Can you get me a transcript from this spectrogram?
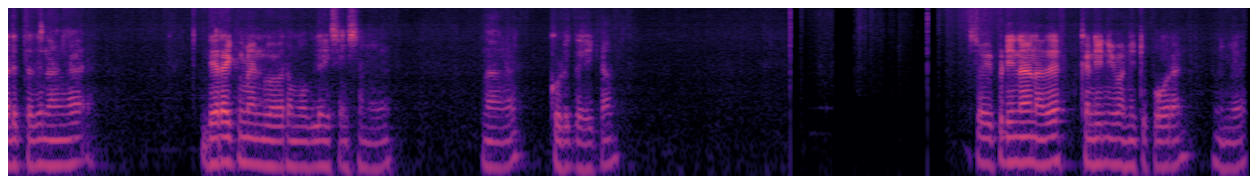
அடுத்தது நாங்கள் டிரெக்ட் மேன் வர மொபிலைசேஷனையும் நாங்கள் கொடுத்துருக்கோம் ஸோ இப்படி நான் அதை கண்டினியூ பண்ணிட்டு போகிறேன் நீங்கள்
